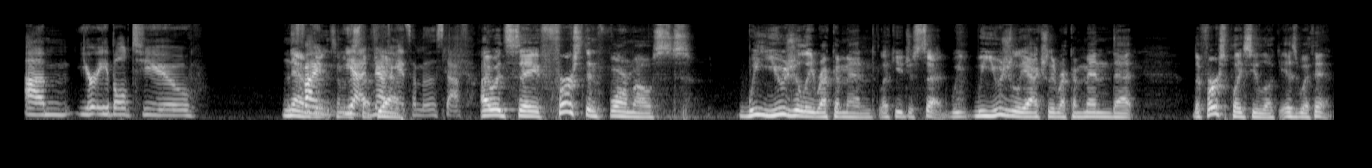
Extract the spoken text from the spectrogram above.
um, you're able to navigate find, some of yeah, navigate yeah. some of the stuff. I would say first and foremost, we usually recommend, like you just said, we, we usually actually recommend that the first place you look is within.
